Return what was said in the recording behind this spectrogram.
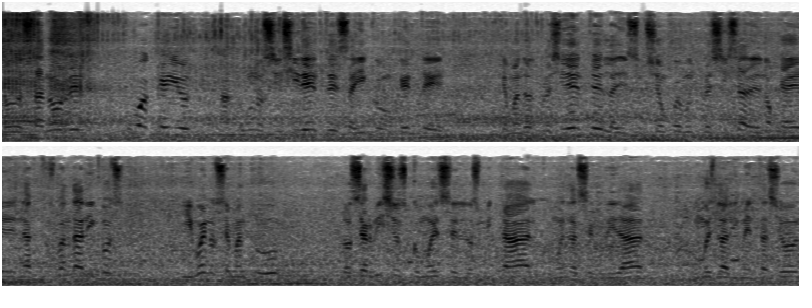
todo está en orden. Hubo aquellos, algunos incidentes ahí con gente que mandó el presidente. La instrucción fue muy precisa de no caer en actos vandálicos. Y bueno, se mantuvo los servicios como es el hospital, como es la seguridad, como es la alimentación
